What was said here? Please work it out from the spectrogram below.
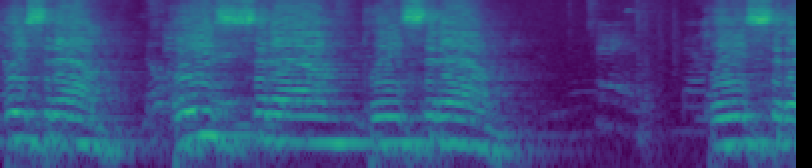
please sit down. Please sit down. Please sit down. Please sit down.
